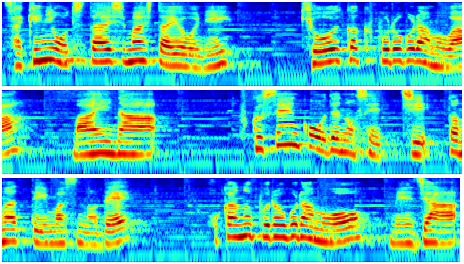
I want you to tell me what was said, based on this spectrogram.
先にお伝えしましたように教育学プログラムはマイナー副専攻での設置となっていますので他のプログラムをメジャー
